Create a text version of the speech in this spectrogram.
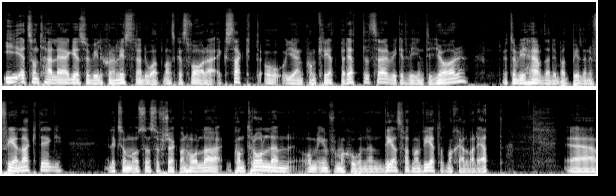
i ett sånt här läge så vill journalisterna då att man ska svara exakt och ge en konkret berättelse, vilket vi inte gör. Utan vi hävdade bara att bilden är felaktig. Liksom, och sen så försöker man hålla kontrollen om informationen, dels för att man vet att man själv har rätt. Eh,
